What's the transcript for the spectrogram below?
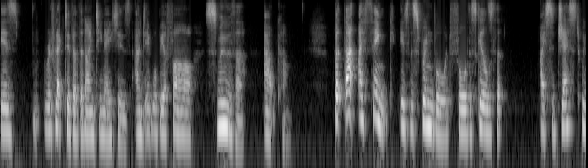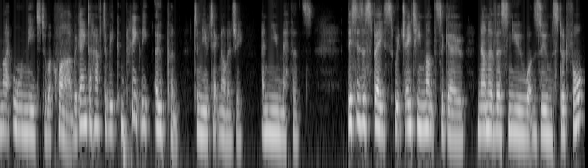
is reflective of the 1980s and it will be a far smoother outcome. But that, I think, is the springboard for the skills that I suggest we might all need to acquire. We're going to have to be completely open to new technology and new methods. This is a space which 18 months ago none of us knew what Zoom stood for.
